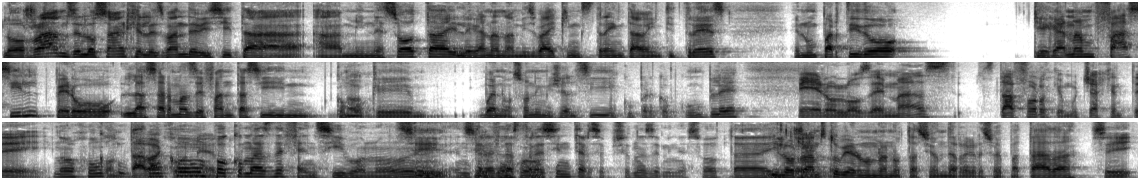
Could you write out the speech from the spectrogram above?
los Rams de Los Ángeles van de visita a, a Minnesota y le ganan a mis Vikings 30 a 23 en un partido que ganan fácil, pero las armas de fantasy como No. que, bueno, Sonny Michel sí, Cooper Cup cumple. Pero los demás, Stafford, que mucha gente No, fue un, fue contaba un juego con un él. poco más defensivo, ¿no? Sí, En- sí, Entre un las juego- tres intercepciones de Minnesota. Y los Rams tuvieron una anotación de regreso de patada. Sí,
